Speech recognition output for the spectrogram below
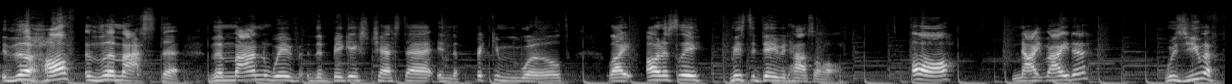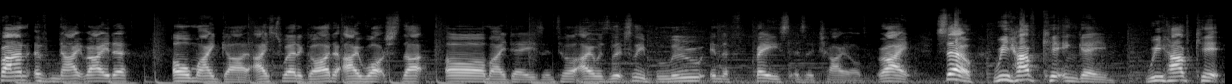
The Hoff, the master. The man with the biggest chest hair in the freaking world. Like, honestly, Mr. David Hasselhoff. Or Knight Rider. Was you a fan of Knight Rider? Oh my god, I swear to god, I watched that all my days until I was literally blue in the face as a child. Right, so we have kit in game. We have kit.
